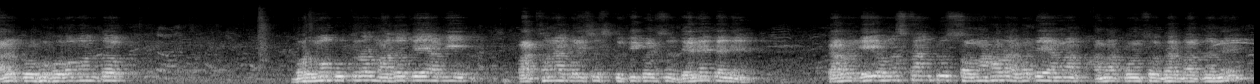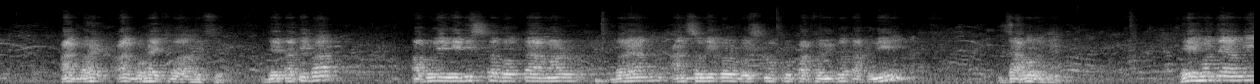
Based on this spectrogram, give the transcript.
আৰু প্ৰভু ভগৱন্তক ব্ৰহ্মপুত্ৰৰ মাজতে আমি প্ৰাৰ্থনা কৰিছোঁ, স্তুতি কৰিছোঁ, যেনে তেনে। কাৰণ এই অনুষ্ঠানটো ছমাহৰ আগতে আমাক, আমাৰ পঞ্চধাৰ বাপজনে আগবঢ়াই আগবঢ়াই থোৱা হৈছে। যে তাতিবা আপুনি নিৰ্দিষ্ট বক্তা আমাৰ দয়ান আঞ্চলিকৰ বৈষ্ণৱপুৰ প্ৰাথমিকত আপুনি যাব লাগিব। সেইমতে আমি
